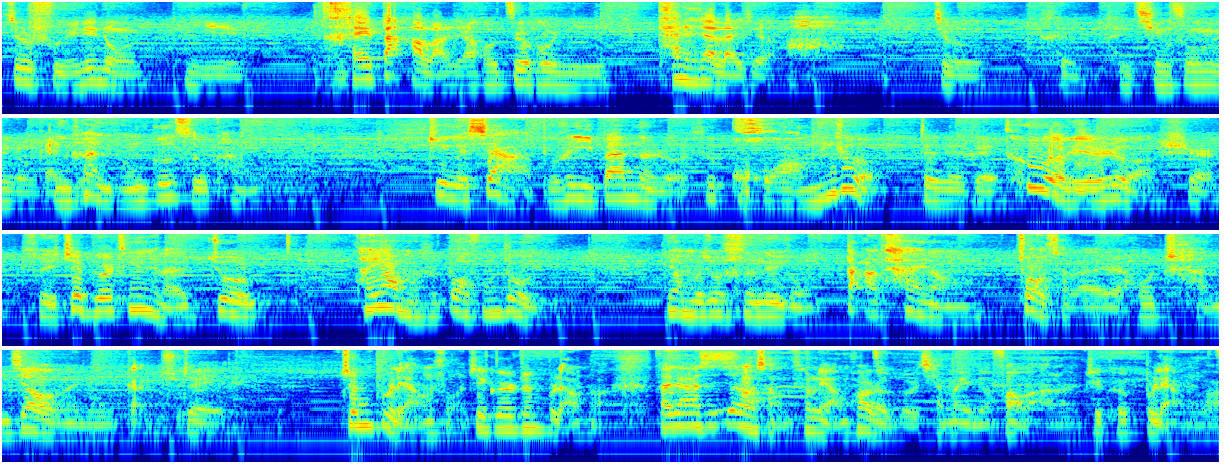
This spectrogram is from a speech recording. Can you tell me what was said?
就是属于那种你嗨大了，然后最后你瘫下来觉得啊，就很很轻松的那种感觉。你看，你从歌词就看出来，这个夏不是一般的热，是狂热，对对对，特别热。是所以这歌听起来就，它要么是暴风骤雨，要么就是那种大太阳照下来然后蝉叫的那种感觉。，对，真不凉爽，这歌真不凉爽。大家要想听凉快的歌，前面已经放完了，这歌不凉快。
